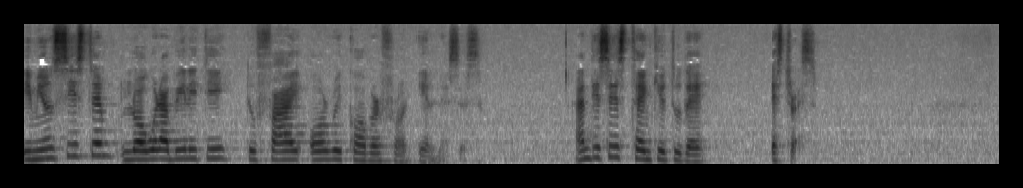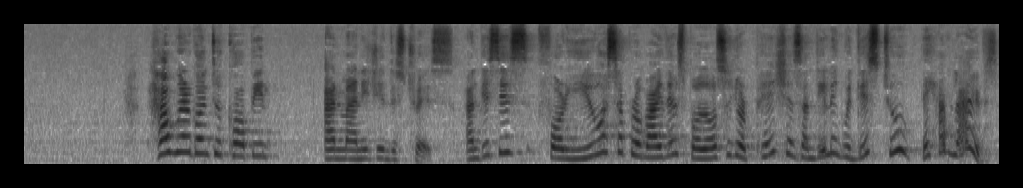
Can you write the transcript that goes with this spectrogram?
Immune system, lower ability to fight or recover from illnesses. And this is thank you to the stress. How we are going to coping and managing the stress. And this is for you as a providers, but also your patients and dealing with this too. They have lives.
